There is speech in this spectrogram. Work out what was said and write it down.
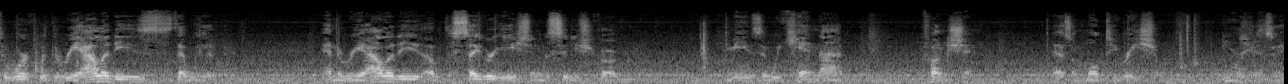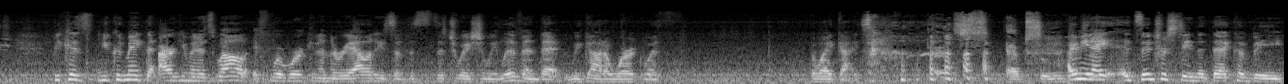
to work with the realities that we live in. And the reality of the segregation of the city of Chicago means that we cannot function as a multiracial organization. because you could make the argument as well if we're working in the realities of the situation we live in that we got to work with the white guys. That's absolutely. I mean, I, it's interesting that that could be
